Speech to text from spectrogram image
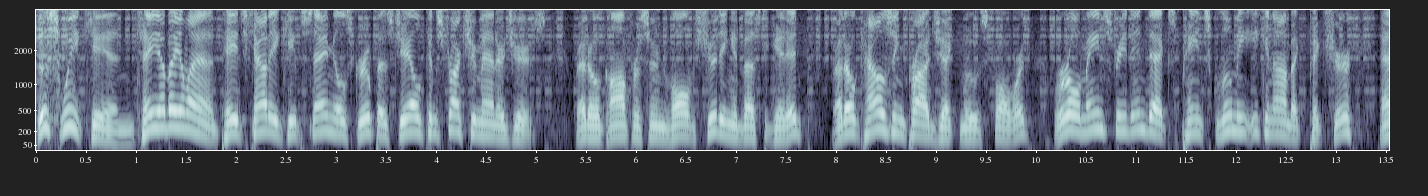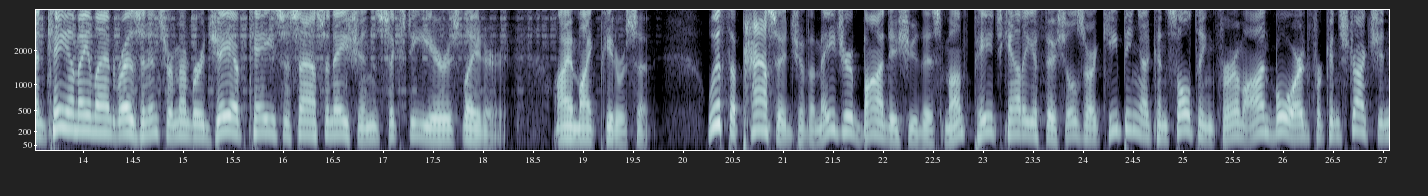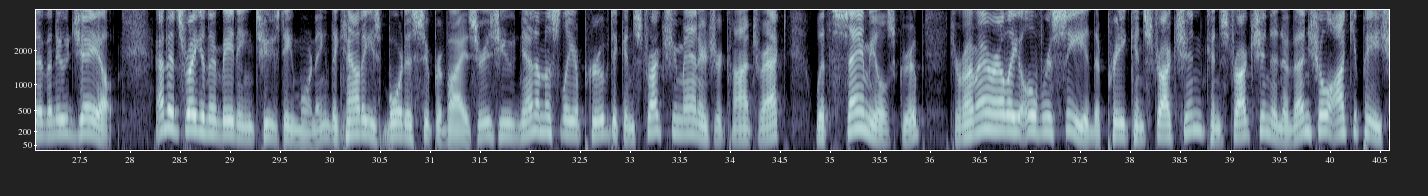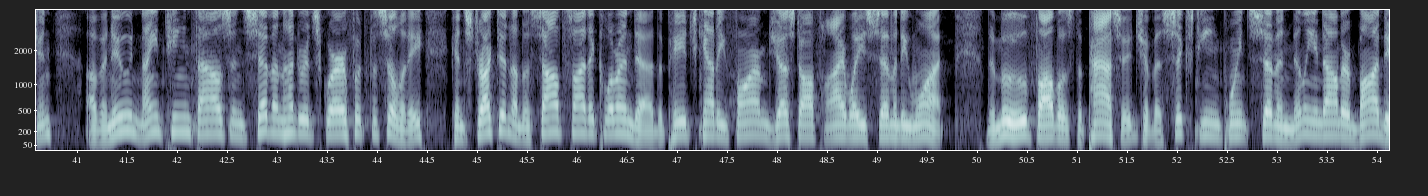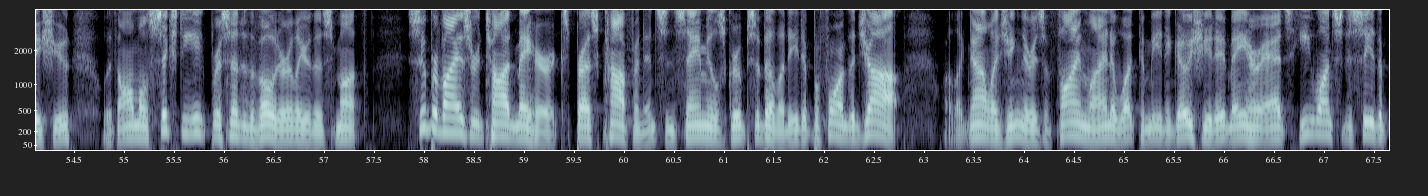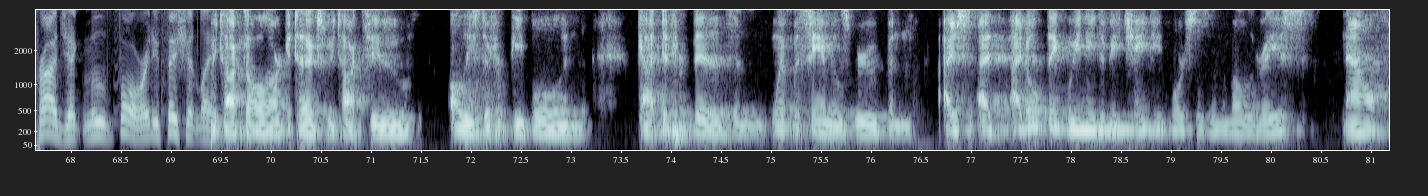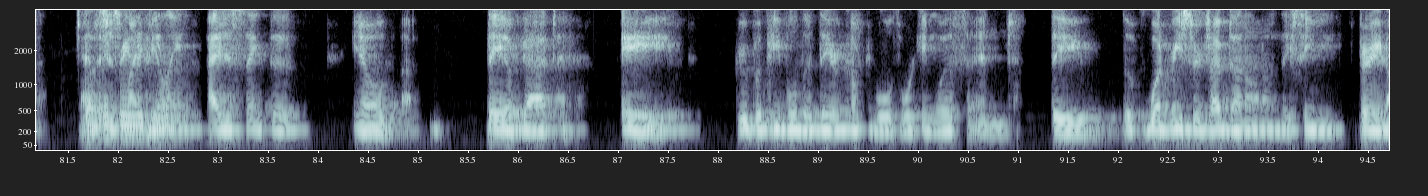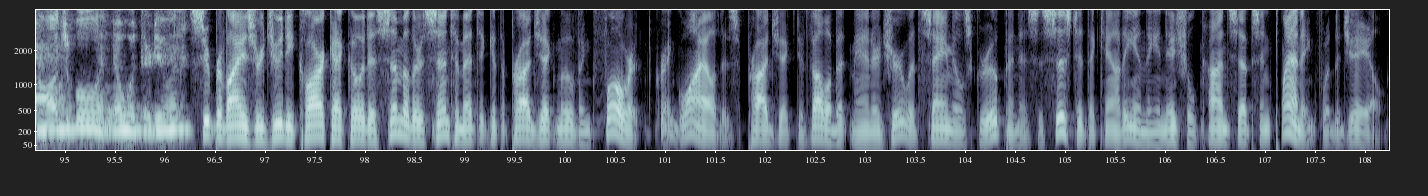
This week in KMA Land, Page County keeps Samuels Group as jail construction managers. Red Oak officer involved shooting investigated. Red Oak housing project moves forward. Rural Main Street Index paints gloomy economic picture. And KMA Land residents remember JFK's assassination 60 years later. I'm Mike Peterson. With the passage of a major bond issue this month, Page County officials are keeping a consulting firm on board for construction of a new jail. At its regular meeting Tuesday morning, the county's Board of Supervisors unanimously approved a construction manager contract with Samuels Group to primarily oversee the pre construction, construction, and eventual occupation of a new 19,700 square foot facility constructed on the south side of Clarinda, the Page County farm just off Highway 71. The move follows the passage of a $16.7 million bond issue with almost 68% of the vote earlier this month. Supervisor Todd Maher expressed confidence in Samuels Group's ability to perform the job. While acknowledging there is a fine line of what can be negotiated, Maher adds he wants to see the project move forward efficiently. We talked to all architects, we talked to all these different people and got different bids and went with Samuel's group. And I just, I, I don't think we need to be changing horses in the middle of the race now. That's just my feeling. I just think that, you know, they have got a group of people that they are comfortable with working with and they the what research I've done on them, they seem very knowledgeable and know what they're doing. Supervisor Judy Clark echoed a similar sentiment to get the project moving forward. Greg Wild is a project development manager with Samuels Group and has assisted the county in the initial concepts and planning for the jail.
